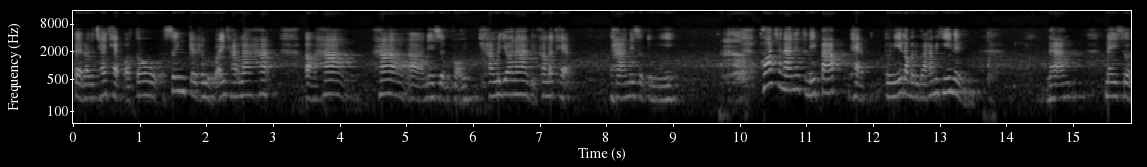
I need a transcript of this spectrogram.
แต่เราจะใช้แท็บออโต้ซึ่งกำหนดไว้ครั้งละห้าห้าห้าในส่วนของครั้งละย่อหน้าหรือครั้งละแท็บนะคะในส่วนตรงนี้ เพราะฉะนั้นในตัวนี้ปั๊บแท็บตรงนี้เรามาดูการทำวิธีหนึ่ง นะคะในส่วน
